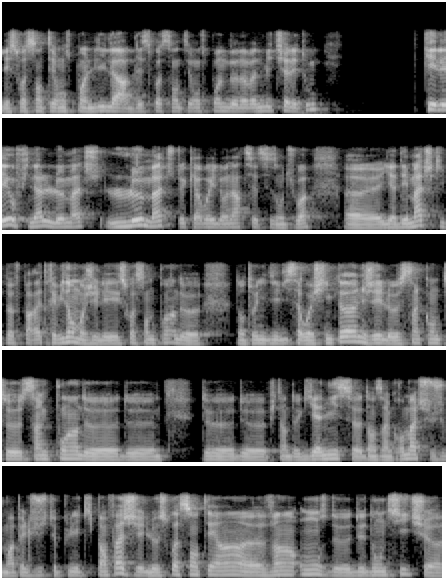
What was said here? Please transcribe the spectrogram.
les 71 points de Lillard, les 71 points de Donovan Mitchell et tout, quel est au final le match, le match de Kawhi Leonard cette saison, tu vois. Euh, il y a des matchs qui peuvent paraître évidents. Moi, j'ai les 60 points d'Anthony Davis à Washington, j'ai le 55 points de, de, de, Giannis dans un gros match. Je me rappelle juste plus l'équipe en face. J'ai le 61-20-11 de, de Doncic euh,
